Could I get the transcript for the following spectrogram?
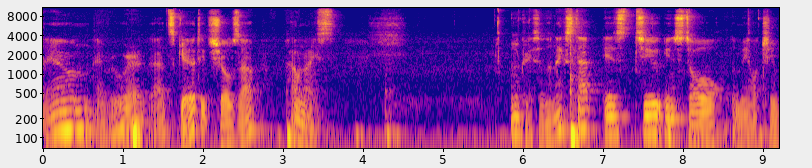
down everywhere. That's good. It shows up. How nice. Okay, so the next step is to install the MailChimp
